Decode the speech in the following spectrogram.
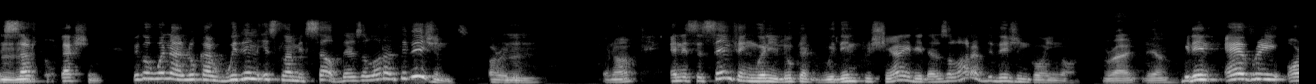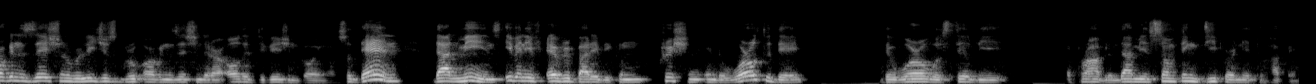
a mm-hmm. self-reflection because when i look at within islam itself there's a lot of divisions already mm. you know and it's the same thing when you look at within christianity there's a lot of division going on right yeah within every organization religious group organization there are all the division going on so then that means even if everybody become christian in the world today the world will still be a problem that means something deeper need to happen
